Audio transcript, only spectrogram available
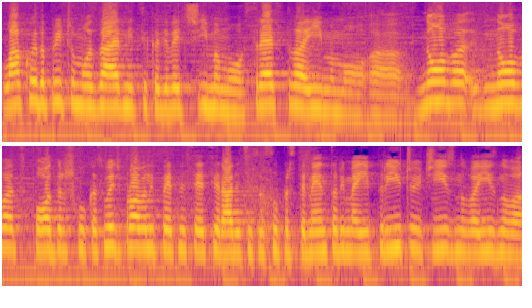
lako je da pričamo o zajednici kad je već imamo sredstva, imamo nova, novac, podršku, kad smo već proveli pet meseci radeći sa superste mentorima i pričajući iznova i iznova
